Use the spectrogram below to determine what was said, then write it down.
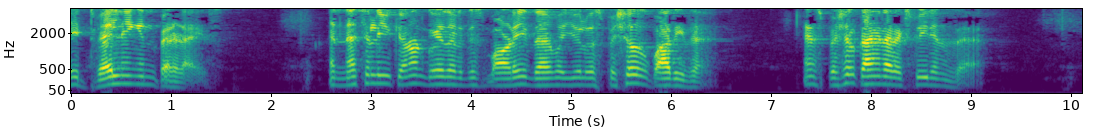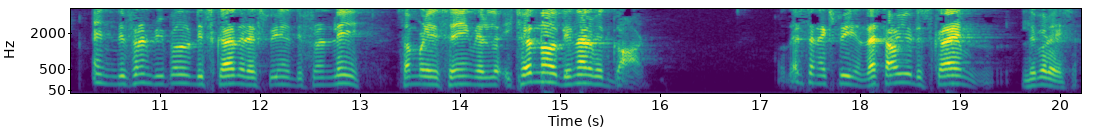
a dwelling in paradise. And naturally you cannot go there this body, therefore you will have a special upadhi there. And special kind of experience there. And different people describe that experience differently. Somebody is saying there is an eternal dinner with God. So that's an experience. That's how you describe liberation.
